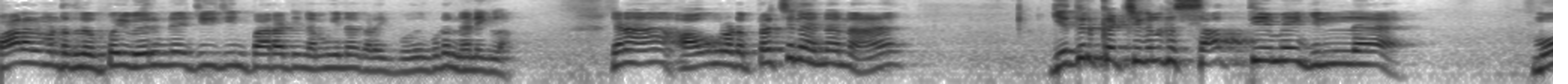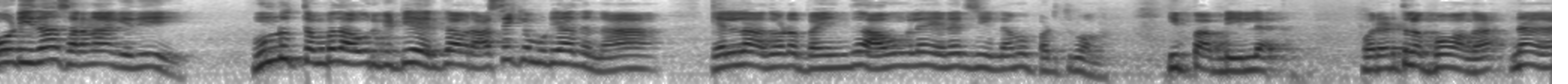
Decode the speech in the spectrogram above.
பாராளுமன்றத்தில் போய் வெறுமனே ஜி ஜின்னு பாராட்டி நமக்கு என்ன கிடைக்க போகுதுன்னு கூட நினைக்கலாம். ஏன்னா அவங்களோட பிரச்சனை என்னென்னா எதிர்க்கட்சிகளுக்கு சாத்தியமே இல்லை. மோடி தான் சரணாகதி. முந்நூற்றம்பது அவர்கிட்டயே இருக்குது அவர் அசைக்க முடியாதுன்னா எல்லாம் அதோட பயந்து அவங்களே எனர்ஜி இல்லாமல் படுத்துருவாங்க. இப்போ அப்படி இல்லை. ஒரு இடத்துல போவாங்க. என்னங்க?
